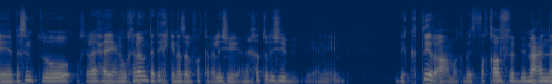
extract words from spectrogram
إيه، بس أنتوا خلال يعني وخلال انت تحكي نزل أفكر على شيء يعني أخذتوا الاشي يعني بكتير أعمق بالثقافة بمعنى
